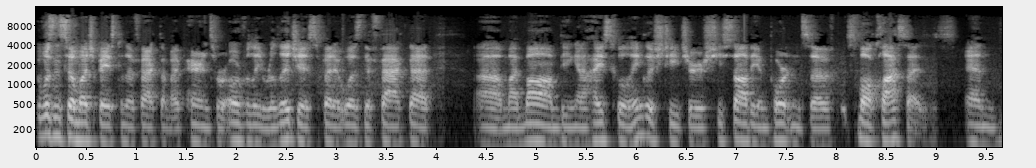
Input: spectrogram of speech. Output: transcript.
it wasn't so much based on the fact that my parents were overly religious, but it was the fact that uh, my mom, being a high school English teacher, she saw the importance of small class sizes, and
